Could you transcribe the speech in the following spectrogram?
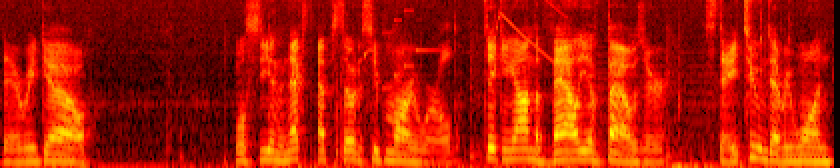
There we go. We'll see you in the next episode of Super Mario World, taking on the Valley of Bowser. Stay tuned, everyone.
